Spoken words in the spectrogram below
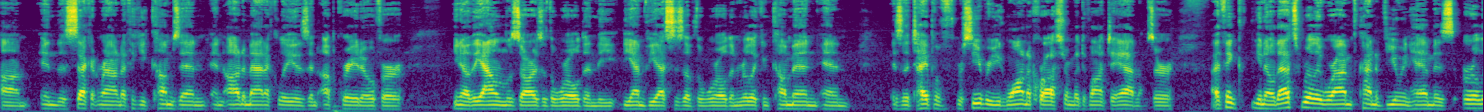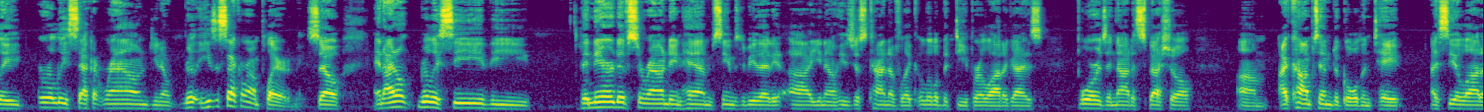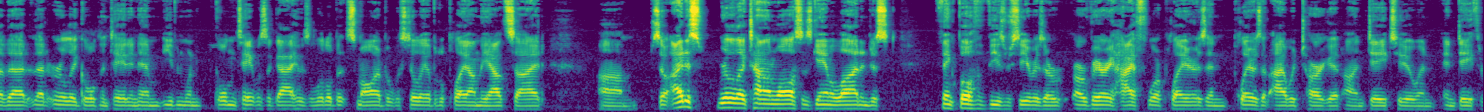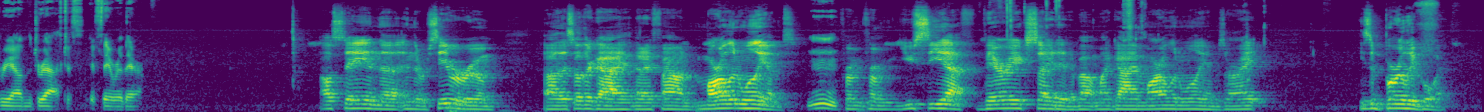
um, in the second round, I think he comes in and automatically is an upgrade over, you know, the Allen Lazards of the world and the the MVSs of the world, and really can come in and is the type of receiver you'd want across from a Davante Adams. Or I think you know that's really where I'm kind of viewing him as early early second round. You know, really, he's a second round player to me. So, and I don't really see the the narrative surrounding him seems to be that uh, you know he's just kind of like a little bit deeper. A lot of guys boards and not as special. Um, I comped him to Golden Tate. I see a lot of that that early Golden Tate in him, even when Golden Tate was a guy who was a little bit smaller but was still able to play on the outside. Um, so I just really like Tylan Wallace's game a lot, and just think both of these receivers are, are very high floor players and players that I would target on day two and, and day three on the draft if, if they were there. I'll stay in the in the receiver room. Uh, this other guy that I found, Marlon Williams Mm. from from UCF. Very excited about my guy Marlon Williams. All right, he's a burly boy,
